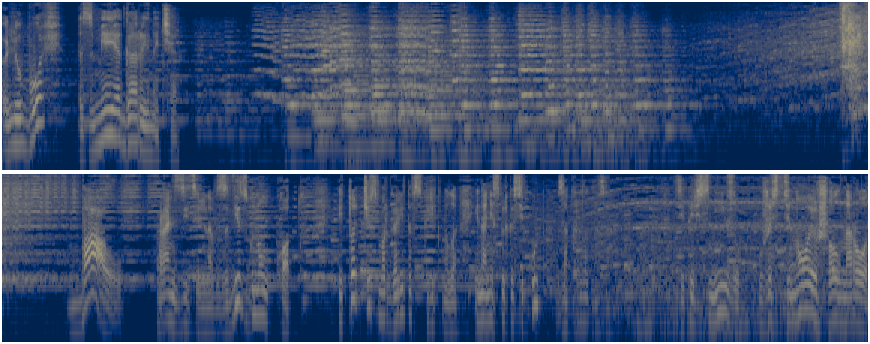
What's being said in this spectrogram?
Любовь змея Горыныча. Бау! Пронзительно взвизгнул кот. И тотчас Маргарита вскрикнула и на несколько секунд закрыла глаза. Теперь снизу уже стеной шел народ,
